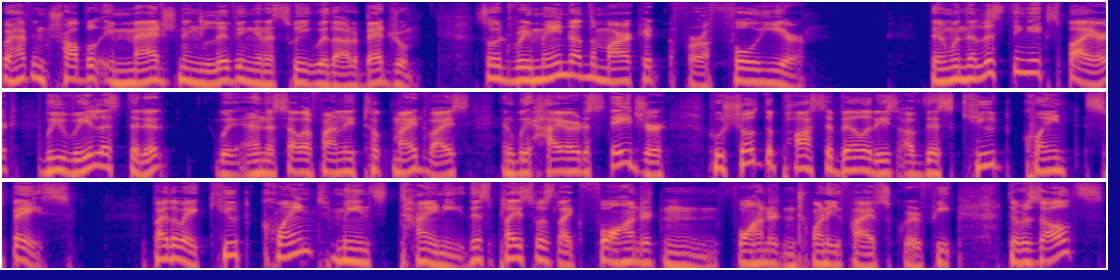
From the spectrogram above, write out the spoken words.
were having trouble imagining living in a suite without a bedroom. So it remained on the market for a full year. Then, when the listing expired, we relisted it, and the seller finally took my advice, and we hired a stager who showed the possibilities of this cute, quaint space. By the way, cute, quaint means tiny. This place was like 400 and 425 square feet. The results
